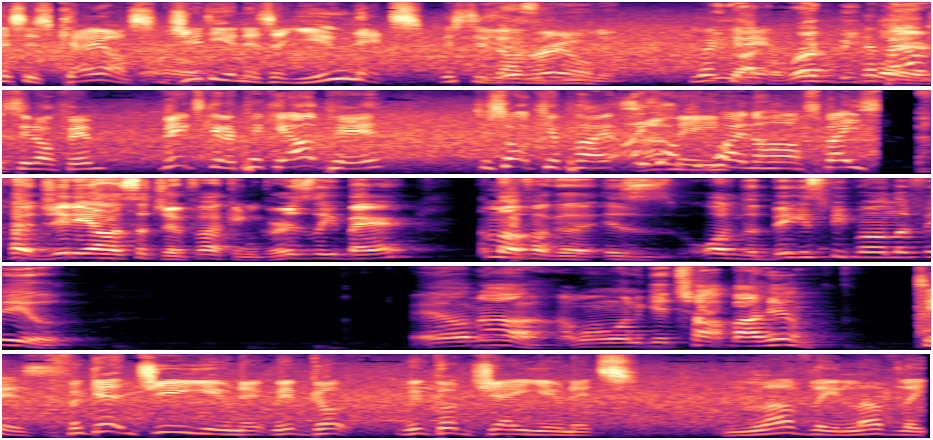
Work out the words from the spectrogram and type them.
this is chaos. Oh. Jidion is a unit. This is He is unreal. unit. Look He at like it. a rugby They're player. bouncing off him. Vic's going to pick it up here. Just occupy. He's I mean- occupying the half space. Jidion is such a fucking grizzly bear. That motherfucker is one of the biggest people on the field. Hell no, I won't want to get chopped by him. Forget G unit. We've got we've got J units. Lovely, lovely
